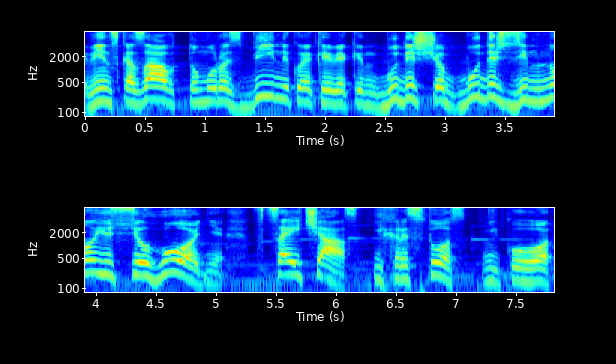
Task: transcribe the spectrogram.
він сказав тому розбійнику, який яким будеш, що будеш зі мною сьогодні, в цей час. І Христос нікого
